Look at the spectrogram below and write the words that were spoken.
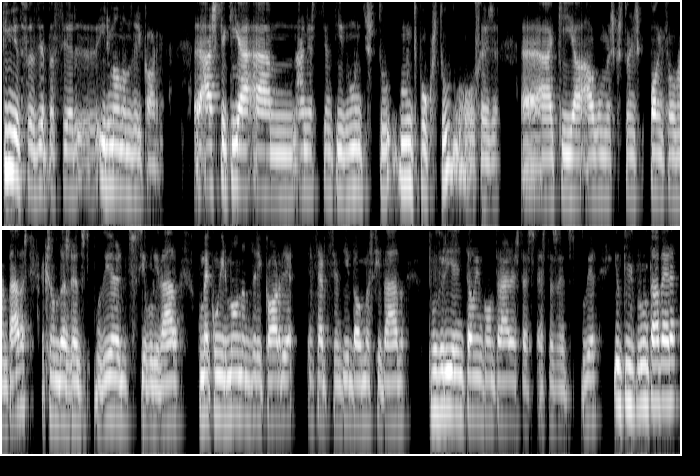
tinha de fazer para ser uh, irmão da misericórdia. Uh, acho que aqui há, há, há neste sentido, muito, muito pouco estudo, ou seja, há aqui algumas questões que podem ser levantadas, a questão das redes de poder, de sociabilidade, como é que um irmão da misericórdia, em certo sentido, de alguma cidade, poderia então encontrar estas, estas redes de poder. E o que lhe perguntava era,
